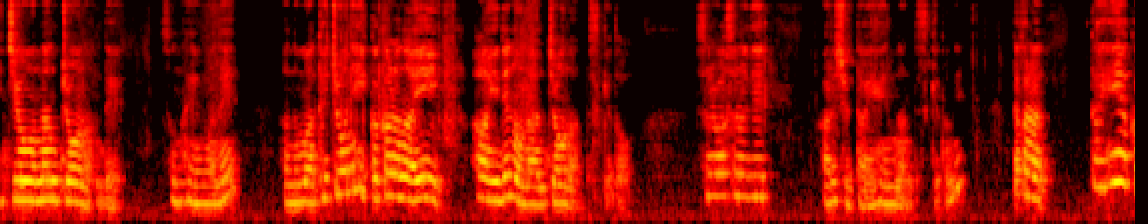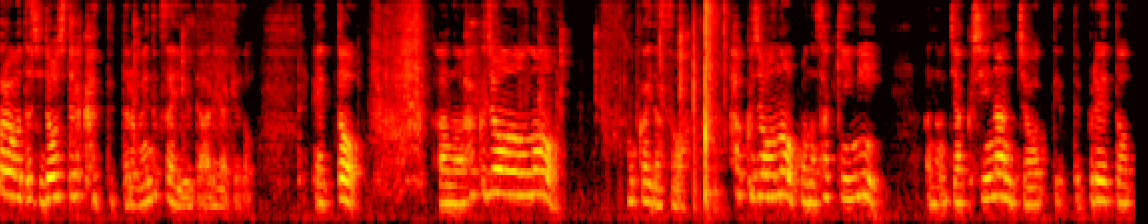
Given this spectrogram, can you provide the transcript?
一応難聴なんでその辺はねあのまあ手帳に引っかからない範囲での難聴なんですけどそれはそれである種大変なんですけどね。だから大変やから私どうしてるかって言ったらめんどくさい言うてあれやけどえっとあの白状のもう一回出すわ。白状のこの先にあの弱視難聴って言ってプレート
